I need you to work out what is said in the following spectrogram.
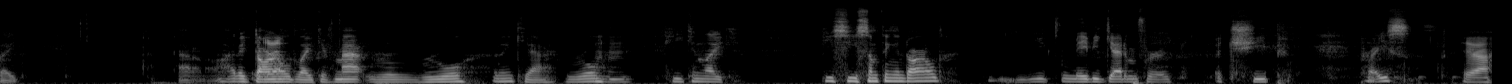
like I don't know. I think Darnold, like if Matt Rhule, I think yeah, Rhule, Mm-hmm. if he can like, if he sees something in Darnold, you can maybe get him for a, a cheap price. Yeah.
